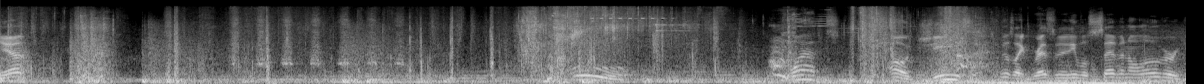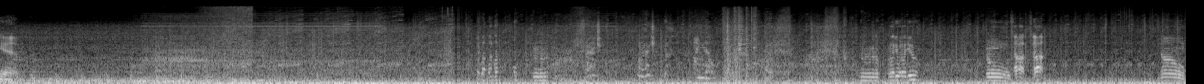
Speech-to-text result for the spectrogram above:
Yeah. Ooh. What? Oh, Jesus. Feels like Resident Evil 7 all over again. What do I do? No, stop, stop. No.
